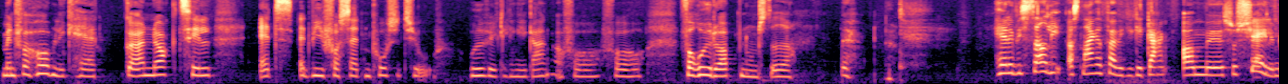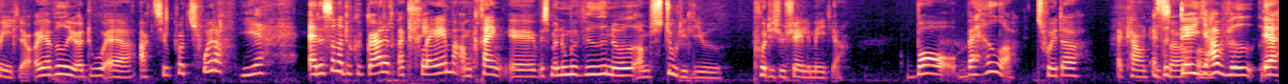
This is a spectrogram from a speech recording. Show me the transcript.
men forhåbentlig kan jeg gøre nok til, at, at vi får sat en positiv udvikling i gang og får, får, får ryddet op nogle steder. Ja. ja. Helle, vi sad lige og snakkede, før vi gik i gang, om øh, sociale medier, og jeg ved jo, at du er aktiv på Twitter. Ja. Er det sådan, at du kan gøre lidt reklame omkring, øh, hvis man nu vil vide noget om studielivet på de sociale medier? Hvor, hvad hedder Twitter-accounten Altså så? det, og- jeg ved, Ja.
